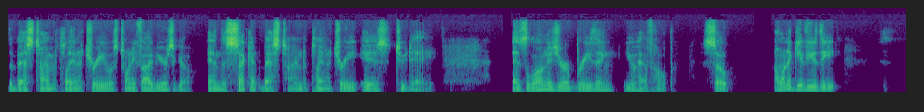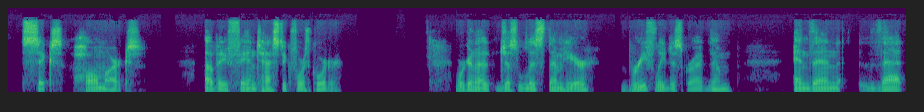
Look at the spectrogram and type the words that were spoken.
the best time to plant a tree was 25 years ago. And the second best time to plant a tree is today. As long as you're breathing, you have hope. So I want to give you the six hallmarks of a fantastic fourth quarter. We're going to just list them here, briefly describe them, and then that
